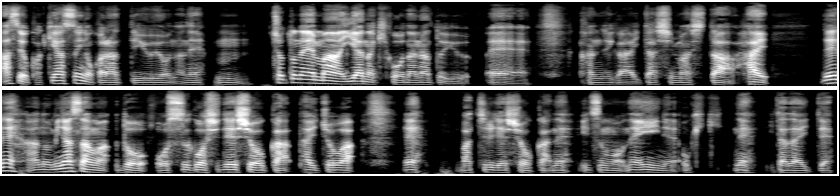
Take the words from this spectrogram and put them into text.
汗をかきやすいのかなっていうようなね、うん、ちょっとね、まあ嫌な気候だなという、えー、感じがいたしました。はい。でね、あの皆さんはどうお過ごしでしょうか？体調は、え、バッチリでしょうかね？いつもね、いいね、お聞きね、いただいて、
